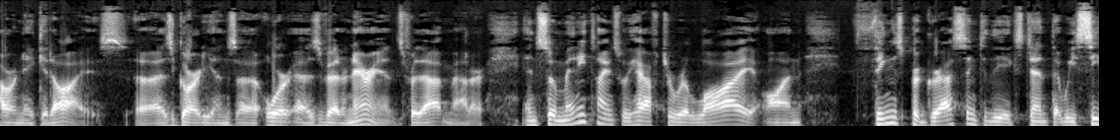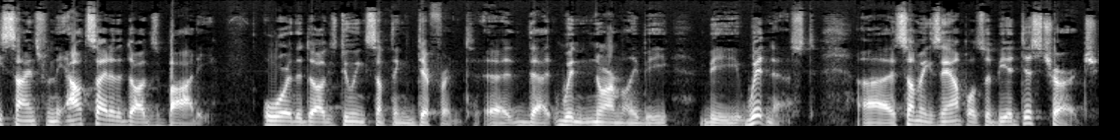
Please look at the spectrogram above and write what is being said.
our naked eyes uh, as guardians uh, or as veterinarians for that matter. And so many times we have to rely on things progressing to the extent that we see signs from the outside of the dog's body or the dog's doing something different uh, that wouldn't normally be be witnessed. Uh, some examples would be a discharge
